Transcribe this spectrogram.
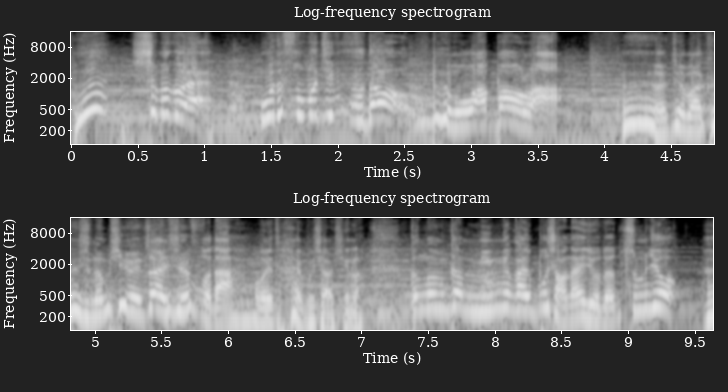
嗯，什么鬼？我的附魔金斧头被我挖爆了！哎呀，这把可是能媲美钻石斧的，我也太不小心了。刚刚干明明还有不少耐久的，怎么就……哎，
